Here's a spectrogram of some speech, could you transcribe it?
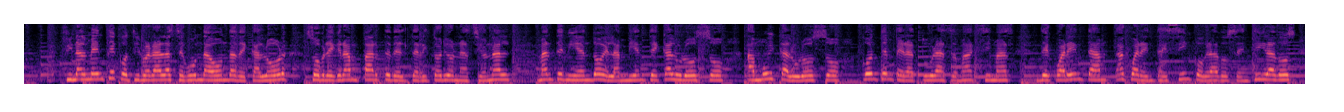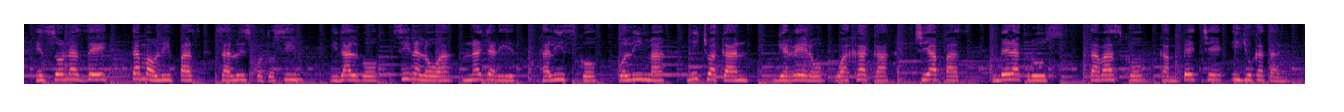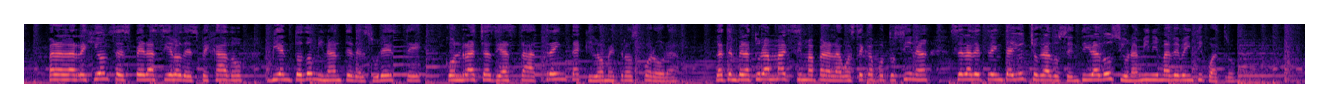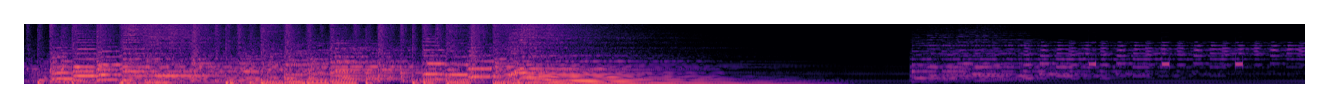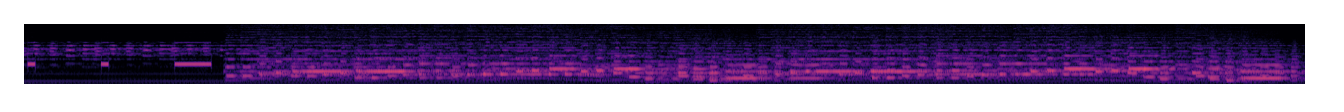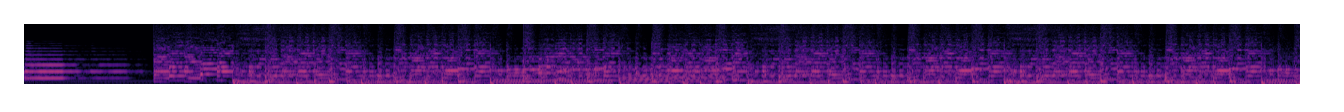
Finalmente continuará la segunda onda de calor sobre gran parte del territorio nacional, manteniendo el ambiente caluroso a muy caluroso con temperaturas máximas de 40 a 45 grados centígrados en zonas de Tamaulipas, San Luis Potosí, Hidalgo, Sinaloa, Nayarit, Jalisco, Colima, Michoacán, Guerrero, Oaxaca, Chiapas, Veracruz, Tabasco, Campeche y Yucatán. Para la región se espera cielo despejado, viento dominante del sureste, con rachas de hasta 30 kilómetros por hora. La temperatura máxima para la Huasteca Potosina será de 38 grados centígrados y una mínima de 24.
